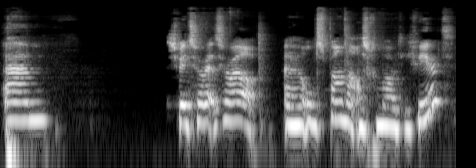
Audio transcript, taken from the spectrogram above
Ehm, dus je bent zowel, zowel eh, ontspannen als gemotiveerd.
